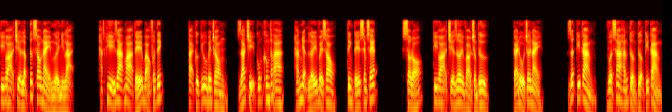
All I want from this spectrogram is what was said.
Kỳ họa chia lập tức sau này người nhìn lại. Hạt khi ra dạ mạ tế bảo phân tích. Tại cực ưu bên trong, giá trị cũng không thấp a, hắn nhận lấy về sau, tinh tế xem xét. Sau đó, kỳ họa chia rơi vào trầm tư. Cái đồ chơi này, rất kỹ càng vượt xa hắn tưởng tượng kỹ càng,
